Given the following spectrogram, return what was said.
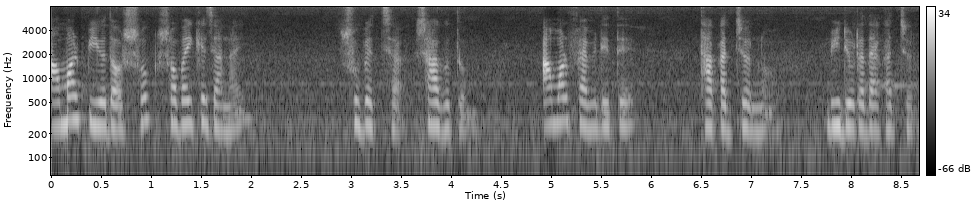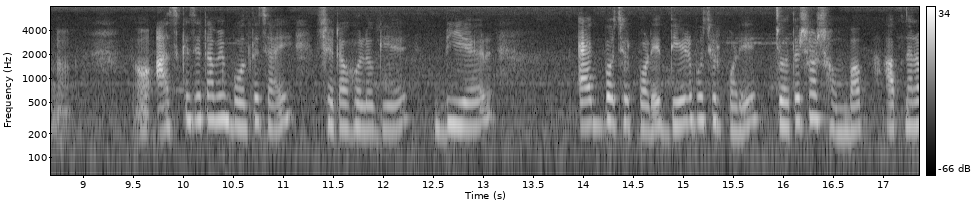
আমার প্রিয় দর্শক সবাইকে জানাই শুভেচ্ছা, স্বাগতম আমার ফ্যামিলিতে থাকার জন্য, ভিডিওটা দেখার জন্য। আজকে যেটা আমি বলতে চাই সেটা হলো গিয়ে বিয়ের এক বছর পরে, দেড় বছর পরে যতটা সম্ভব আপনারা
